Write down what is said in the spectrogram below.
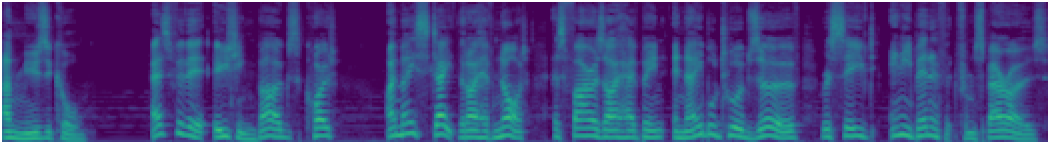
unmusical. As for their eating bugs, quote, I may state that I have not, as far as I have been enabled to observe, received any benefit from sparrows.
